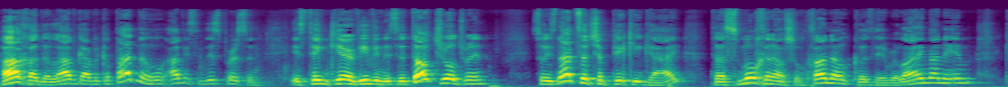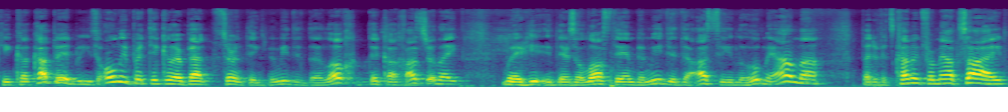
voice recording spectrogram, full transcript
Obviously, this person is taking care of even his adult children, so he's not such a picky guy. Tasmuchan al shulchano because they're relying on him. Ki kakapid. He's only particular about certain things. B'midid the loch the where he, there's a loss to him. B'midid the asi luhu me'alma. But if it's coming from outside.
